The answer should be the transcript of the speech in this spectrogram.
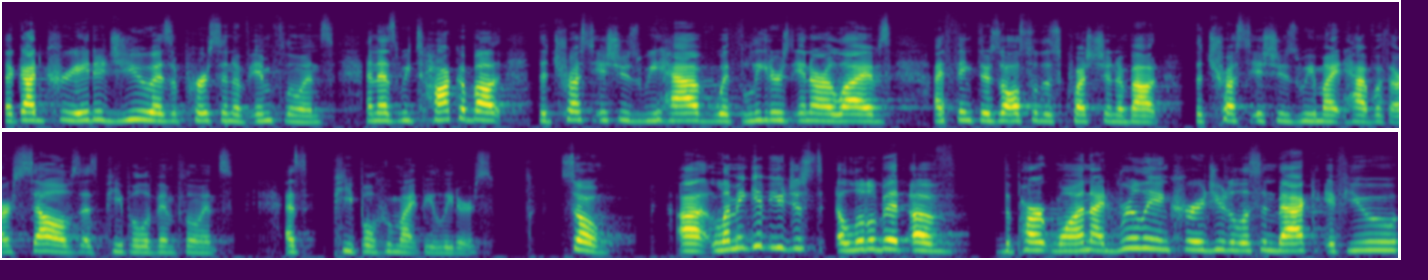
that God created you as a person of influence. And as we talk about the trust issues we have with leaders in our lives, I think there's also this question about the trust issues we might have with ourselves as people of influence, as people who might be leaders. So, uh, let me give you just a little bit of the part one, I'd really encourage you to listen back. If you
